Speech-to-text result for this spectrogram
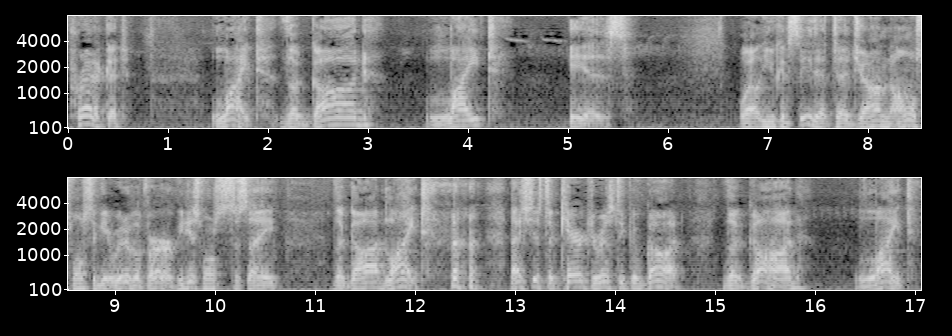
predicate light. The God light is. Well, you can see that uh, John almost wants to get rid of a verb. He just wants to say, the God light. That's just a characteristic of God. The God light.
